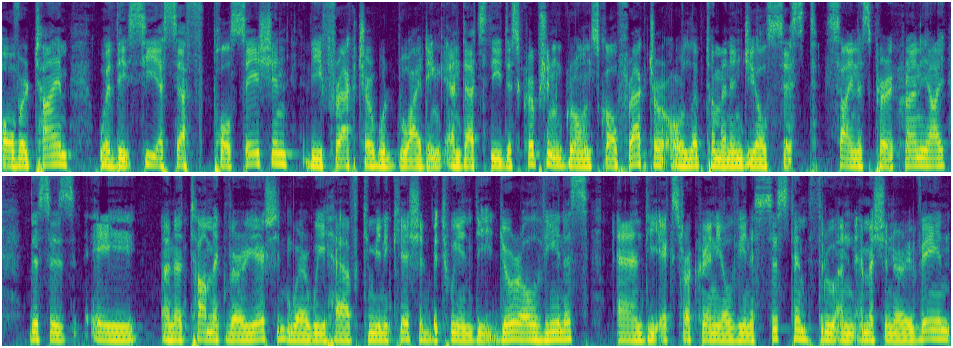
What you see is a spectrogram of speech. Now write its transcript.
over time with the CSF pulsation, the fracture would widen, and that's the description: grown skull fracture or leptomeningeal cyst, sinus pericranii. This is a anatomic variation where we have communication between the dural venous and the extracranial venous system through an emissary vein,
